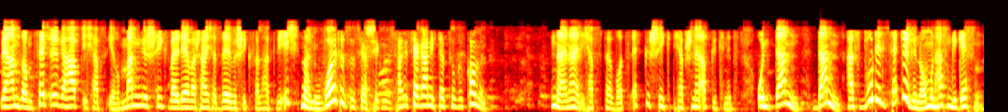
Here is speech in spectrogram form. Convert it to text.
Wir haben so einen Zettel gehabt. Ich habe es ihrem Mann geschickt, weil der wahrscheinlich dasselbe Schicksal hat wie ich. Nein, du wolltest es ja schicken. Es ist ja gar nicht dazu gekommen. Nein, nein, ich habe es per WhatsApp geschickt. Ich habe schnell abgeknipst. Und dann, dann hast du den Zettel genommen und hast ihn gegessen.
